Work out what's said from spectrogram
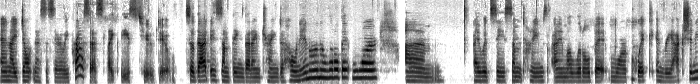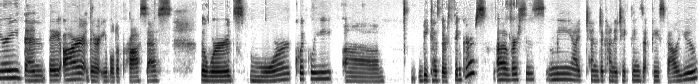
and I don't necessarily process like these two do. So that is something that I'm trying to hone in on a little bit more. Um, I would say sometimes I'm a little bit more quick and reactionary than they are. They're able to process the words more quickly um, because they're thinkers uh, versus me. I tend to kind of take things at face value.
